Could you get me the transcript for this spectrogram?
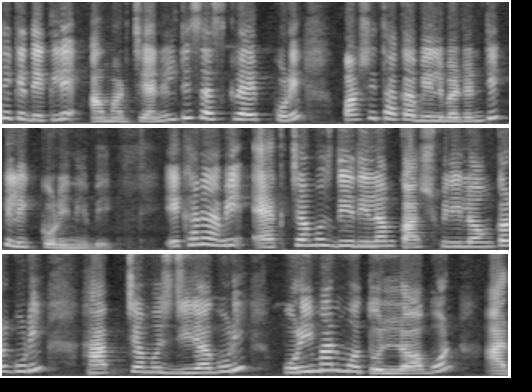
থেকে দেখলে আমার চ্যানেলটি সাবস্ক্রাইব করে পাশে থাকা বেল বাটনটি ক্লিক করে নেবে। এখানে আমি এক চামচ দিয়ে দিলাম কাশ্মীরি লঙ্কার গুঁড়ি, হাফ চামচ জিরা গুঁড়ি, পরিমাণ মতো লবণ আর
